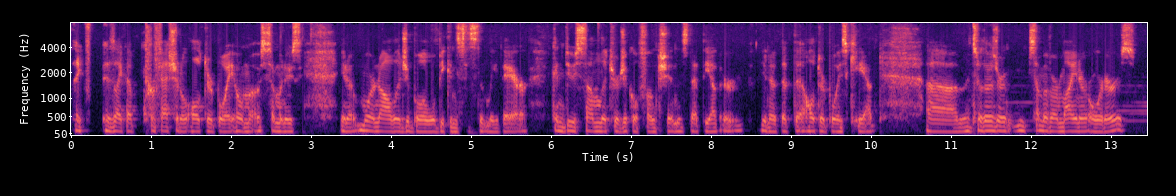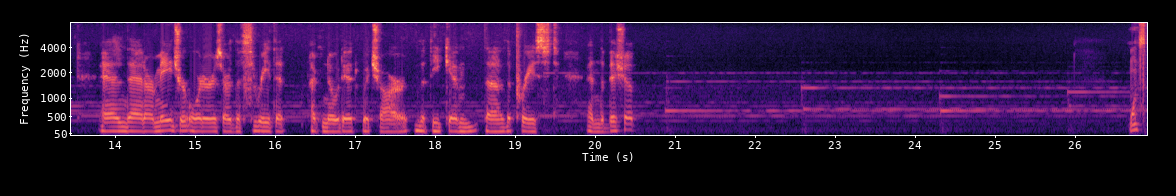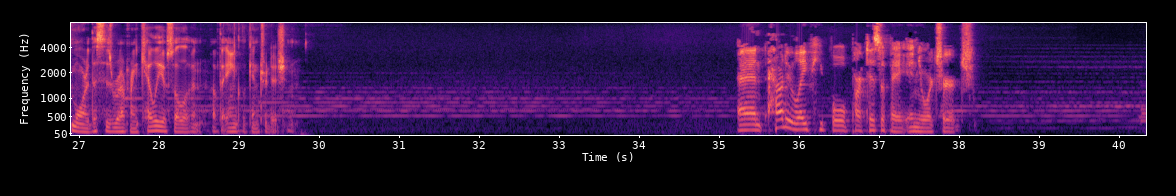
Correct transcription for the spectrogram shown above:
like is like a professional altar boy almost someone who's you know more knowledgeable will be consistently there can do some liturgical functions that the other you know that the altar boys can't. Um, and so those are some of our minor orders, and then our major orders are the three that I've noted, which are the deacon, the the priest, and the bishop. Once more, this is Reverend Kelly O'Sullivan of the Anglican tradition. And how do lay people participate in your church?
